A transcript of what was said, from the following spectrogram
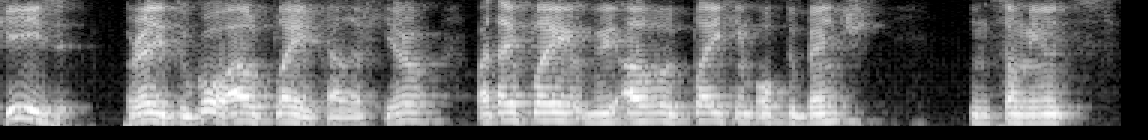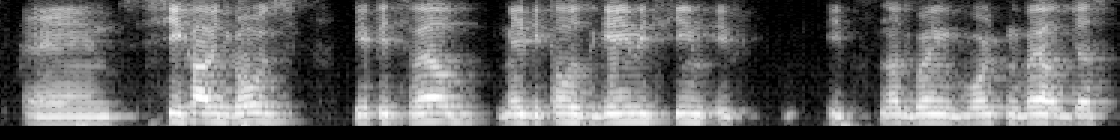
he's ready to go, I'll play Tyler Herro, but I play I will play him off the bench in some minutes and see how it goes. If it's well, maybe close the game with him. If it's not going working well, just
